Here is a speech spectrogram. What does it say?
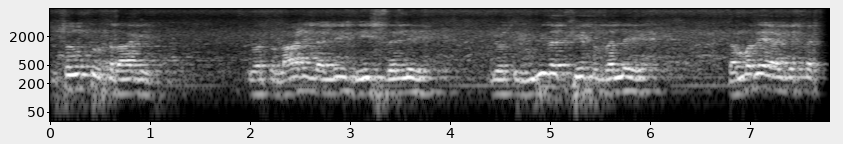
ಸುಸಂಸ್ಕೃತರಾಗಿ ಇವತ್ತು ನಾಡಿನಲ್ಲಿ ದೇಶದಲ್ಲಿ, ಇವತ್ತು ವಿವಿಧ ಕ್ಷೇತ್ರದಲ್ಲಿ ತಮ್ಮದೇ ಆಗಿರ್ತಕ್ಕ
